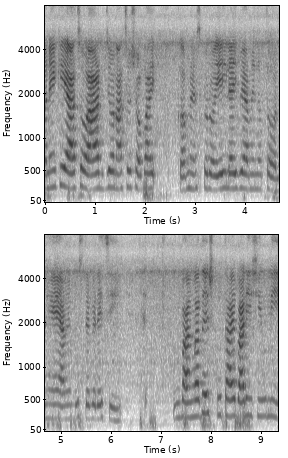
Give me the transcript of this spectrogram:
অনেকে আছো, আটজন আছো, সবাই কমেন্টস করো, এই লাইভে আমি নতুন। হ্যাঁ আমি বুঝতে পেরেছি। বাংলাদেশ কোথায় বাড়ি শিউলি?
